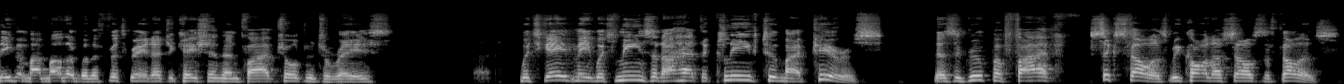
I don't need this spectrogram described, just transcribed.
leaving my mother with a fifth grade education and five children to raise. which gave me, which means that I had to cleave to my peers. There's a group of five, six fellows. We call ourselves the fellows.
